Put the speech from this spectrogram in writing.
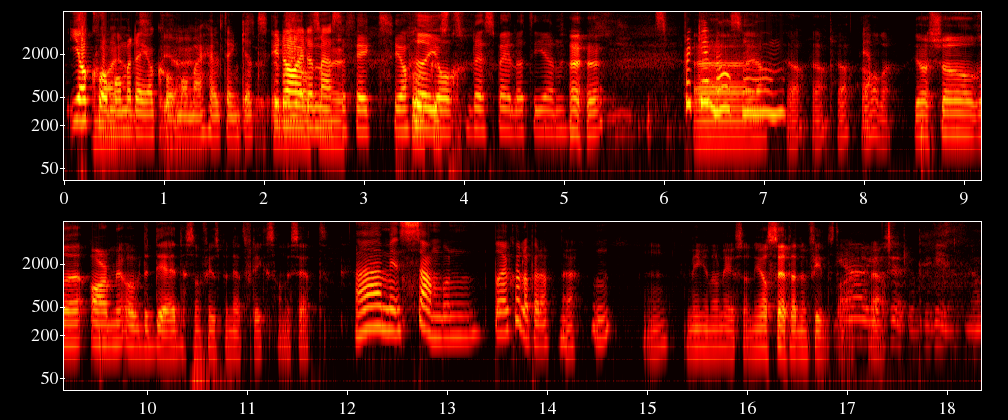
jag kommer Variant. med det jag kommer Ja, med helt enkelt. Det Idag är det Mass Effect, jag focused. höjer det spelet igen. It's freaking Eh, awesome! Ja, ja, ja, ja, jag Ja. har det. Jag kör eh, Army of the Dead som finns på Netflix, har ni sett? Ah, min sambon börjar kolla på det. Mm. Ingen av ni som, ni har sett att den finns där? Ja, jag Ja. har sett den. Vilken? Jag har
